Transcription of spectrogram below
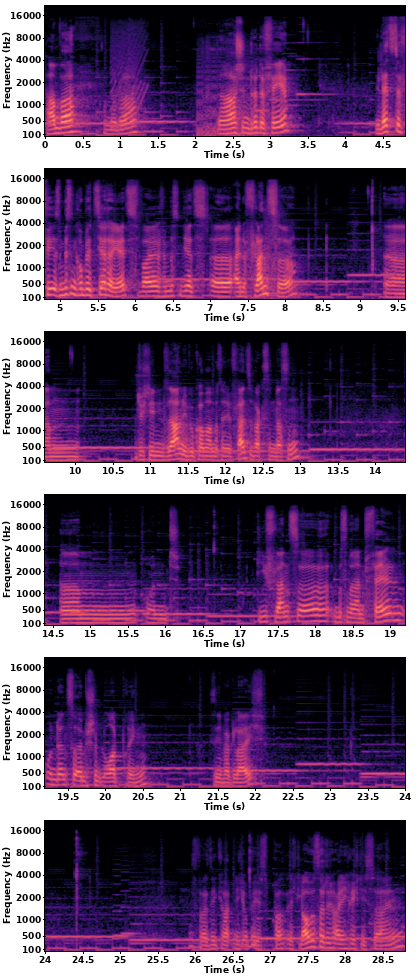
Haben wir. Wunderbar. Danach steht die dritte Fee. Die letzte Fee ist ein bisschen komplizierter jetzt, weil wir müssen jetzt äh, eine Pflanze, ähm, durch den Samen, die wir bekommen haben, müssen wir eine Pflanze wachsen lassen. Ähm, und die Pflanze müssen wir dann fällen und dann zu einem bestimmten Ort bringen. Das sehen wir gleich. Jetzt weiß ich gerade nicht, ob ich es passt. Ich glaube, es sollte eigentlich richtig sein.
